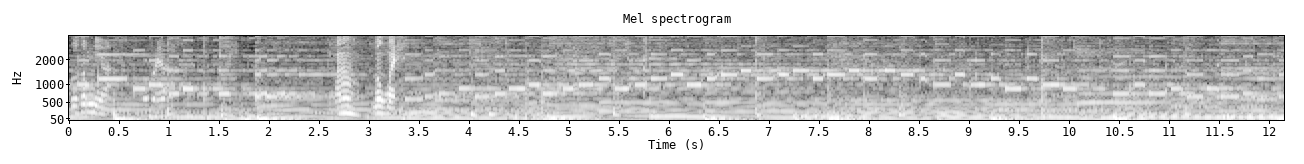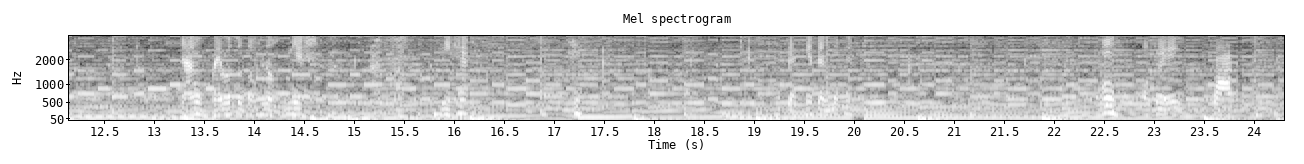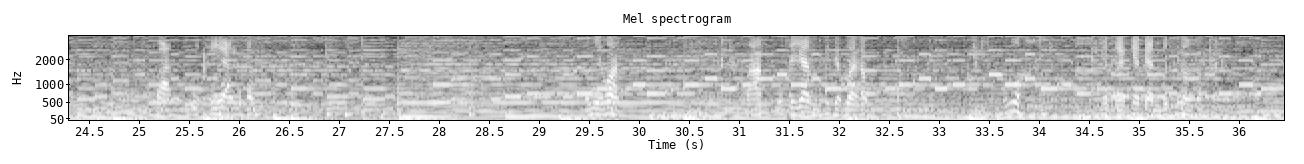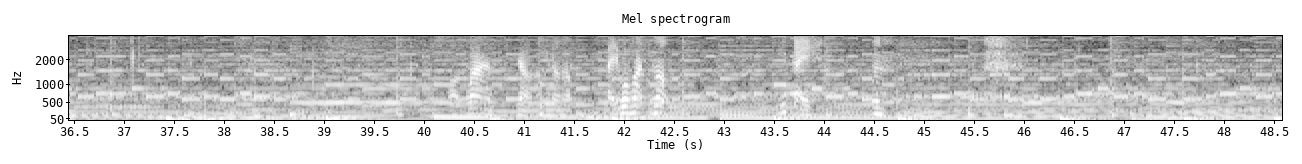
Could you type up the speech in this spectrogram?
รถสำเนียงลงไปแล้วอ้าวลงไปยังไปว่าสวนต่อพี่น้องเนี่ยนี่แฮกแตกแค่แตกรถเลยเอาโอเคปากปากอุทยานครับ อันนี้ฮอดปากอุทยานที่เรียบร้อยครับโอ้แค่แตกแค่แตกรถพี่น้องครับออกมาเดี๋ยวครับพี่น้องครับ ไปบ่ฮอดพี่น้องนี่ไก่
